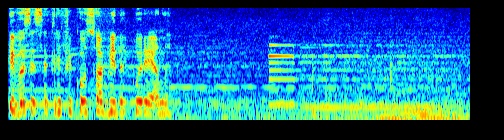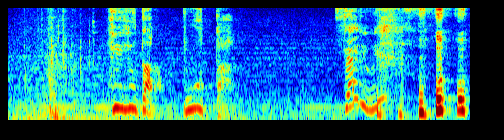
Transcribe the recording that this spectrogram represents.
e você sacrificou sua vida por ela. Da puta! Sério isso?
